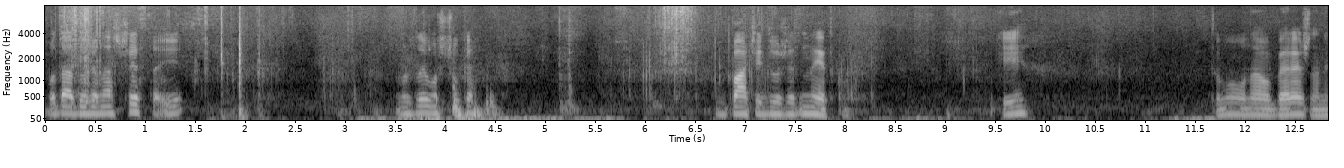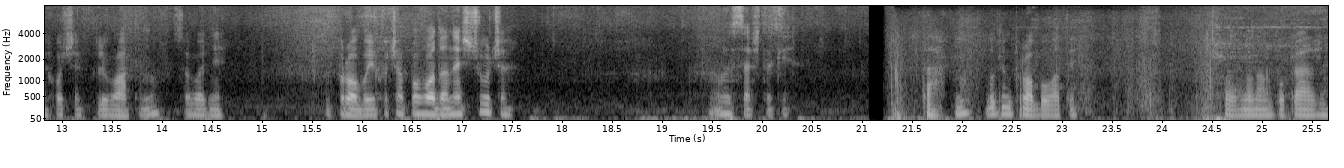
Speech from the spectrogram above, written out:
Вода дуже в нас чиста і можливо щука бачить дуже нитку. І тому вона обережна, не хоче клювати. Ну, сьогодні спробую. Хоча погода не щуча. Але все ж таки. Так, ну, будемо пробувати. Що воно нам покаже.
